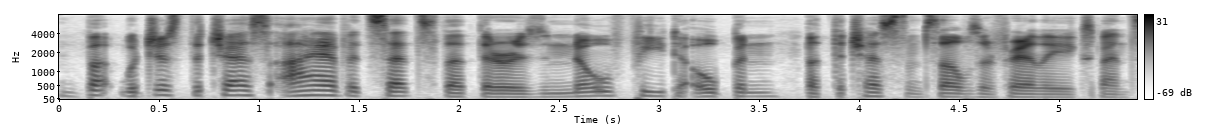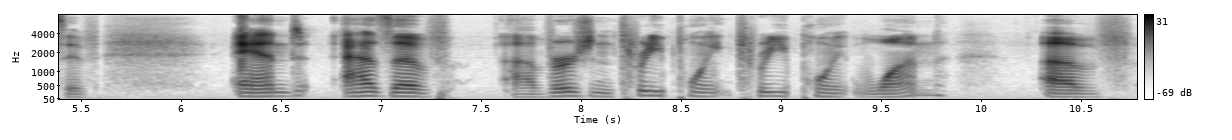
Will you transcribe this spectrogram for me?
But with just the chests, I have it set so that there is no fee to open, but the chests themselves are fairly expensive. And as of uh, version 3.3.1 of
